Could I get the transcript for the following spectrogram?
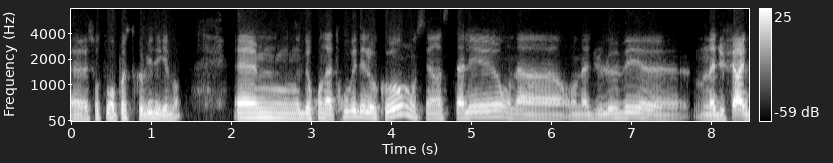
surtout en post-Covid également. Euh, donc on a trouvé des locaux, on s'est installé, on a on a dû lever, euh, on a dû faire une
